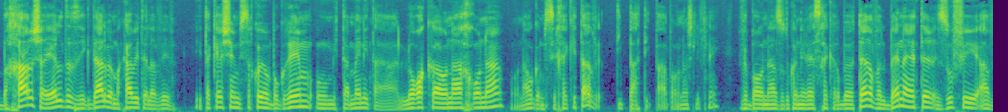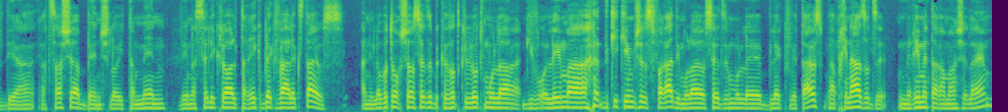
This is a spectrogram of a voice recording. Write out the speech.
בחר שהילד הזה יגדל במכבי תל אביב. התעקש שהם ישחקו עם הבוגרים, הוא מתאמן איתם לא רק העונה האחרונה, העונה הוא גם שיחק איתם, וטיפה טיפה בעונה שלפני. ובעונה הזאת הוא כנראה ישחק הרבה יותר, אבל בין היתר, זופר אבדיה רצה שהבן שלו יתאמן וינסה לקלוע על טאריק בלק ואלכס טיוס. אני לא בטוח שהוא עושה את זה בכזאת קלילות מול הגבעולים הדקיקים של ספרד, אם אולי הוא עושה את זה מול אה, בלק וטיוס. מהבחינה הזאת זה מרים את הרמה שלהם.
